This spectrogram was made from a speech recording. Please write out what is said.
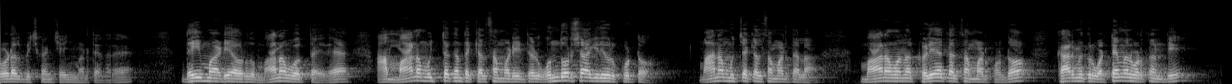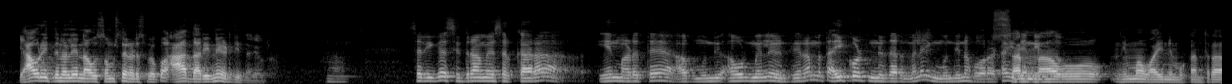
ರೋಡಲ್ಲಿ ಬಿಚ್ಕೊಂಡು ಚೇಂಜ್ ಮಾಡ್ತಾ ಇದ್ದಾರೆ. ದಯಮಾಡಿ ಅವ್ರದ್ದು ಮಾನ ಹೋಗ್ತಾ ಇದೆ. ಆ ಮಾನ ಮುಚ್ಚತಕ್ಕಂಥ ಕೆಲಸ ಮಾಡಿ ಅಂತೇಳಿ ಒಂದು ವರ್ಷ ಆಗಿದೆ ಇವ್ರು ಕೊಟ್ಟು. ಮಾನ ಮುಚ್ಚೋ ಕೆಲಸ ಮಾಡ್ತಾ ಇಲ್ಲ. ಮಾನವನ ಕಳೆಯೋ ಕೆಲಸ ಮಾಡಿಕೊಂಡು ಕಾರ್ಮಿಕರು ಹೊಟ್ಟೆ ಮೇಲೆ ಹೊಡ್ಕೊಂಡು ಯಾವ ರೀತಿಯಲ್ಲಿ ನಾವು ಸಂಸ್ಥೆ ನಡೆಸಬೇಕು ಆ ದಾರಿನೇ ಹಿಡ್ದಿದ್ದಾರೆ ಇವರು. ಸರ್ ಈಗ ಸಿದ್ದರಾಮಯ್ಯ ಸರ್ಕಾರ ಏನು ಮಾಡುತ್ತೆ? ಅವ್ರ ಮುಂದೆ ಅವ್ರ ಮೇಲೆ ನಿರ್ಧಾರ ಮತ್ತೆ ಹೈಕೋರ್ಟ್ ನಿರ್ಧಾರದ ಮೇಲೆ ಈಗ ಮುಂದಿನ ಹೋರಾಟ ಸರ್ ನಾವು ನಿಮ್ಮ ವಾಹಿನಿ ಮುಖಾಂತರ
